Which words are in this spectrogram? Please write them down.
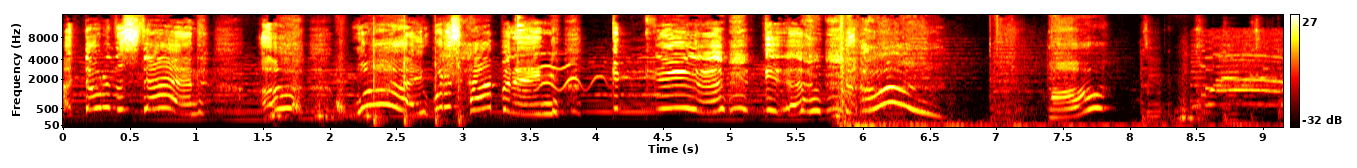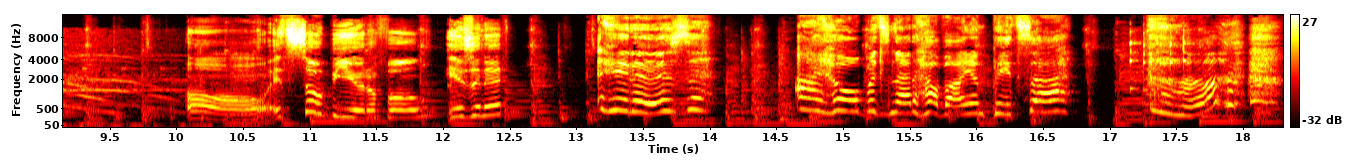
I don't understand. Uh, why? What is happening? huh? Oh, it's so beautiful, isn't it? It is. I hope it's not Hawaiian pizza. Huh?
